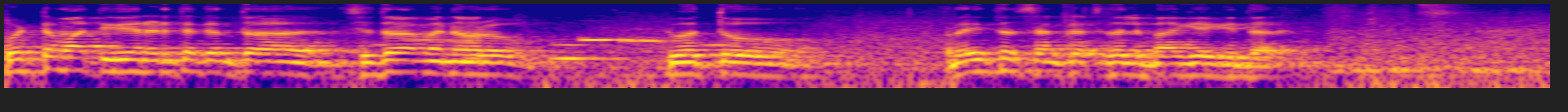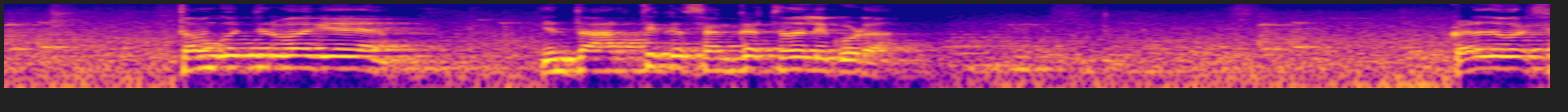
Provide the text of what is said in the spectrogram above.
ಕೊಟ್ಟ ಮಾತಿಗೆ ನಡೀತಕ್ಕಂಥ ಸಿದ್ದರಾಮಯ್ಯನವರು ಇವತ್ತು ರೈತ ಸಂಕಷ್ಟದಲ್ಲಿ ಭಾಗಿಯಾಗಿದ್ದಾರೆ. ತಮಗೆ ಗೊತ್ತಿರುವ ಹಾಗೆ ಇಂಥ ಆರ್ಥಿಕ ಸಂಕಷ್ಟದಲ್ಲಿ ಕೂಡ ಕಳೆದ ವರ್ಷ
